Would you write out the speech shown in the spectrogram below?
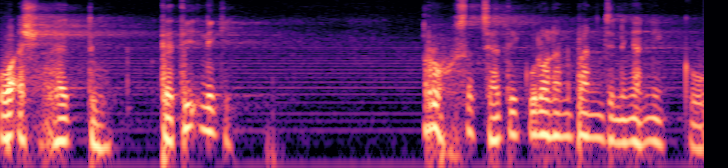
wa asyhadu dadi niki roh sejati kula lan panjenengan niku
